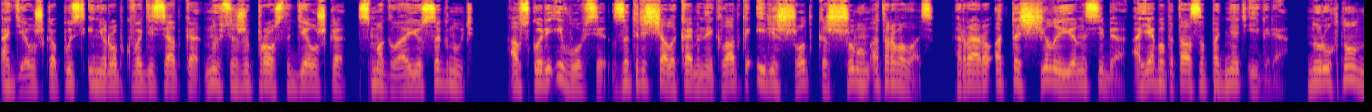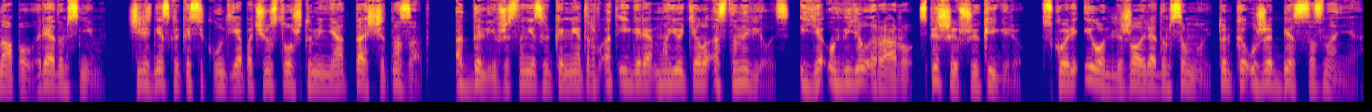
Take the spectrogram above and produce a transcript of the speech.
А девушка, пусть и не робкого десятка, но все же просто девушка, смогла ее согнуть. А вскоре и вовсе затрещала каменная кладка, и решетка с шумом оторвалась. Рару оттащила ее на себя, а я попытался поднять Игоря, но рухнул на пол рядом с ним. Через несколько секунд я почувствовал, что меня тащат назад. Отдалившись на несколько метров от Игоря, мое тело остановилось, и я увидел Рару, спешившую к Игорю. Вскоре и он лежал рядом со мной, только уже без сознания.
